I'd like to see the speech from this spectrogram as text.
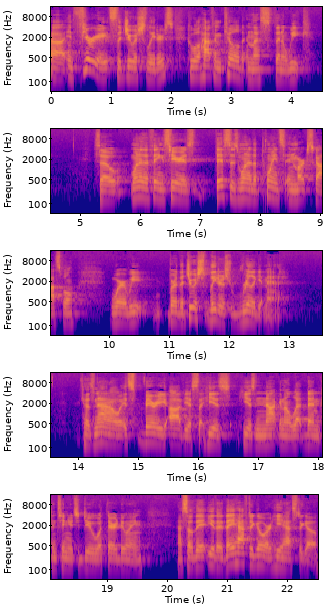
uh, infuriates the Jewish leaders who will have him killed in less than a week. So, one of the things here is this is one of the points in Mark's gospel where, we, where the Jewish leaders really get mad. Because now it's very obvious that he is, he is not going to let them continue to do what they're doing. Uh, so they, either they have to go or he has to go.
